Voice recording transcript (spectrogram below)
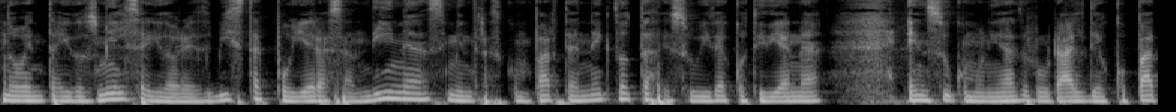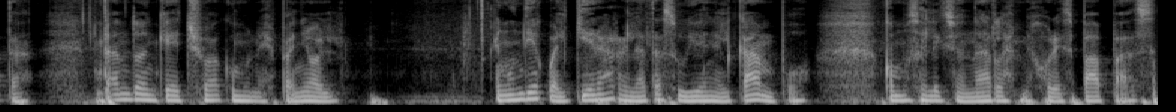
92 mil seguidores, vista polleras andinas mientras comparte anécdotas de su vida cotidiana en su comunidad rural de Ocopata, tanto en quechua como en español. En un día cualquiera relata su vida en el campo, cómo seleccionar las mejores papas,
